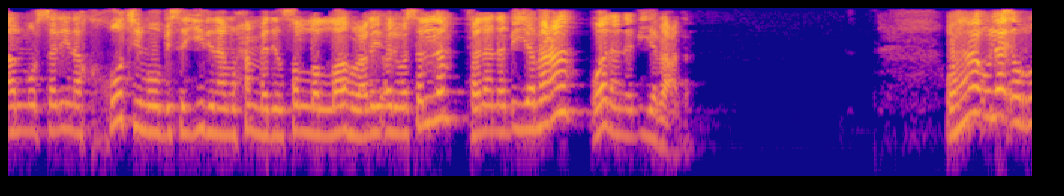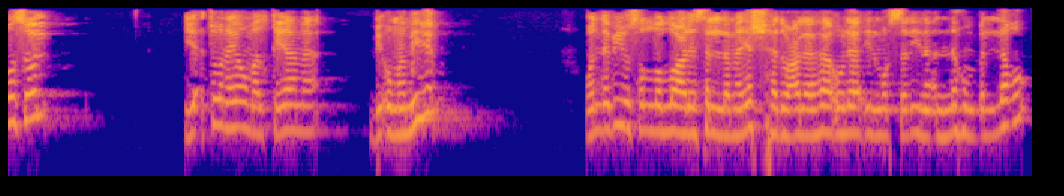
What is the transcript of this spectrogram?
المرسلين ختموا بسيدنا محمد صلى الله عليه وسلم فلا نبي معه ولا نبي بعده. وهؤلاء الرسل يأتون يوم القيامة بأممهم والنبي صلى الله عليه وسلم يشهد على هؤلاء المرسلين أنهم بلغوا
